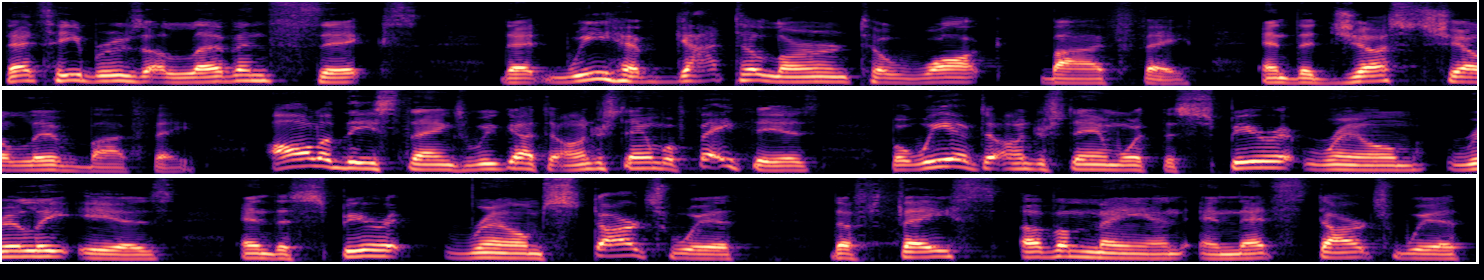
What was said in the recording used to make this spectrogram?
That's Hebrews 11, 6, that we have got to learn to walk by faith and the just shall live by faith all of these things, we've got to understand what faith is, but we have to understand what the spirit realm really is. And the spirit realm starts with the face of a man, and that starts with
